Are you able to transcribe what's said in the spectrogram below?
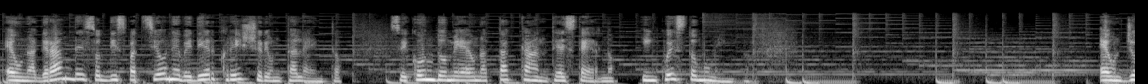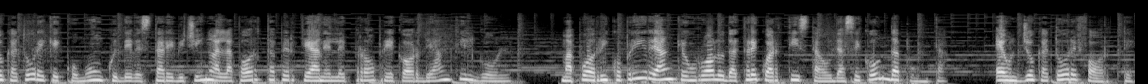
è una grande soddisfazione veder crescere un talento. Secondo me è un attaccante esterno, in questo momento. È un giocatore che comunque deve stare vicino alla porta perché ha nelle proprie corde anche il gol. Ma può ricoprire anche un ruolo da trequartista o da seconda punta. È un giocatore forte,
